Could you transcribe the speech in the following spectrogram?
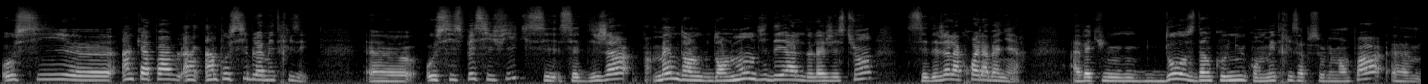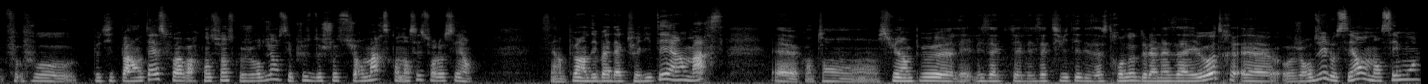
aussi euh, incapable, impossible à maîtriser, euh, aussi spécifique, c'est déjà, même dans le monde idéal de la gestion, c'est déjà la croix et la bannière avec une dose d'inconnu qu'on ne maîtrise absolument pas. Euh, faut, petite parenthèse, il faut avoir conscience qu'aujourd'hui, on sait plus de choses sur Mars qu'on en sait sur l'océan. C'est un peu un débat d'actualité, hein, Mars. Euh, quand on suit un peu les, activités des astronautes de la NASA et autres, euh, aujourd'hui, l'océan, on en sait moins.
